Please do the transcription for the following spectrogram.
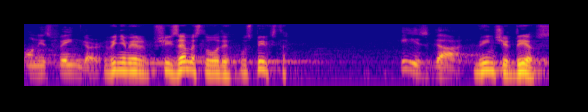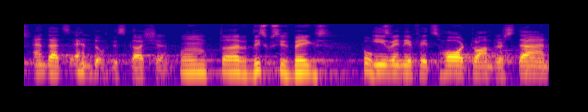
on his finger. Viņam ir šī zemeslode uz pirksta. He is God. Viņš ir Dievs. And that's end of discussion. Un tā ir diskusijas beigas. Punkts. Even if it's hard to understand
